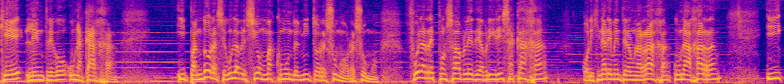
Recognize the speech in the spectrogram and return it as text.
que le entregó una caja. Y Pandora, según la versión más común del mito, resumo, resumo, fue la responsable de abrir esa caja, originariamente era una raja, una jarra, y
